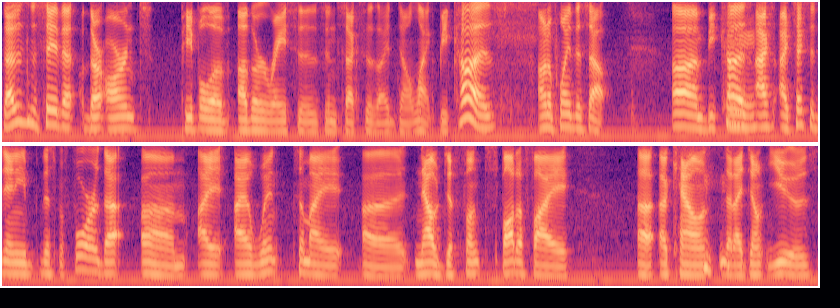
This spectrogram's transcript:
that isn't to say that there aren't people of other races and sexes i don't like because i'm gonna point this out um because Mm-hmm. I, I texted danny this before that um i i went to my uh now defunct spotify uh, account that i don't use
